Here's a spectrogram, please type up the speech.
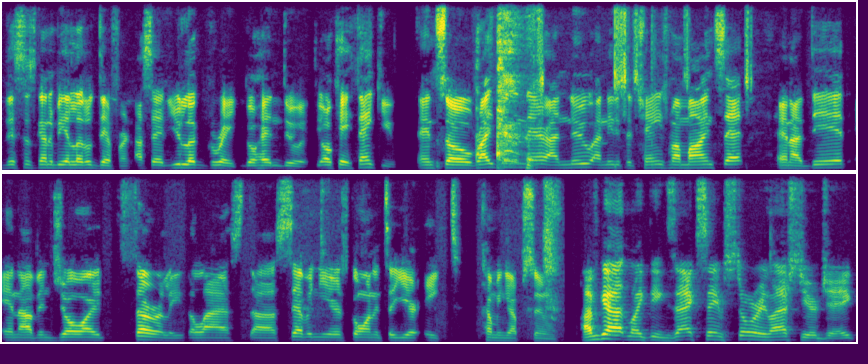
this is gonna be a little different. I said, You look great. Go ahead and do it. Okay, thank you. And so right then and there, I knew I needed to change my mindset and I did, and I've enjoyed thoroughly the last uh, seven years, going into year eight coming up soon. I've got like the exact same story last year, Jake.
